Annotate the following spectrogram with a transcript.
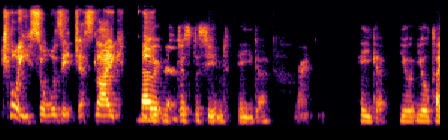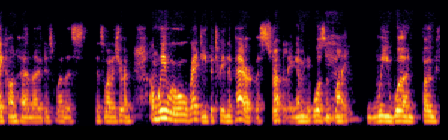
choice, or was it just like? No, it was just assumed. Here you go. Right. Here you go. You, you'll take on her load as well as as well as your own. And we were already between the pair of us struggling. I mean, it wasn't yeah. like we weren't both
